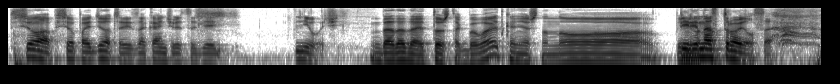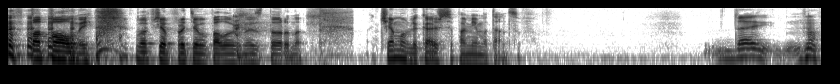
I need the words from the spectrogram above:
все, все пойдет, и заканчивается день не очень. Да-да-да, это тоже так бывает, конечно, но... Перенастроился. По полной, вообще в противоположную сторону. Чем увлекаешься помимо танцев? Да, ну,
